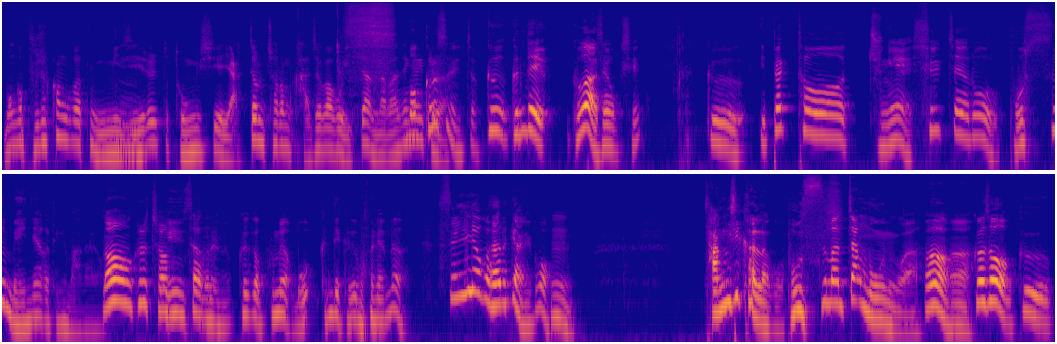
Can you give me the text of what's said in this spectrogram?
뭔가 부족한 것 같은 이미지를 또 동시에 약점처럼 가져가고 있지 않나라는 생각이 뭐 그럴. 수는 있죠. 그 근데 그거 아세요 혹시? 그 이펙터 중에 실제로 보스 매니아가 되게 많아요. 어, 그렇죠. 인스타그램에. 그러니까 보면 뭐 근데 그게 뭐냐면 쓰려고 하는 게 아니고 음. 장식하려고. 보스만 쫙 모으는 거야. 어. 어. 그래서 그,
